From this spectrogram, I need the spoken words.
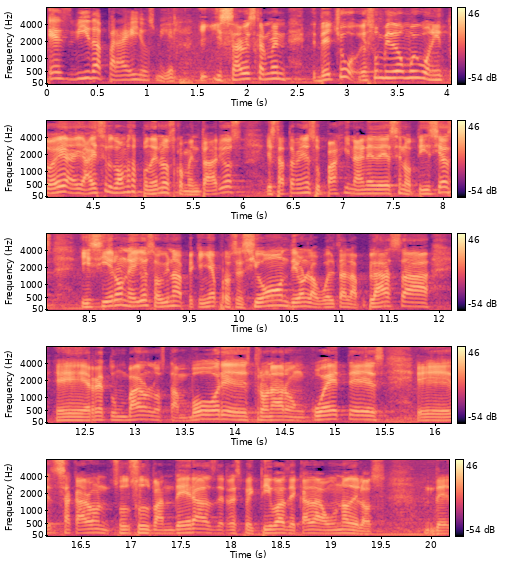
es vida para ellos, Miguel. Y, sabes, Carmen, de hecho es un video muy bonito, ¿eh? ahí, se los vamos a poner en los comentarios, está también en su página NDS Noticias, hicieron ellos hoy una pequeña procesión, dieron la vuelta a la plaza, eh, retumbaron los tambores, tronaron cohetes, eh, sacaron sus banderas de respectivas de cada uno de los, de,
